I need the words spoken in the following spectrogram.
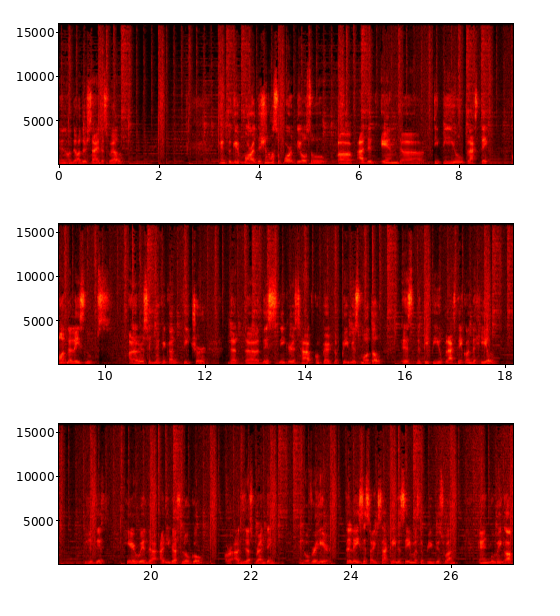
and on the other side as well and to give more additional support they also uh, added in the TPU plastic on the lace loops. Another significant feature that uh, these sneakers have compared to the previous model is the TPU plastic on the heel which is this here with the Adidas logo or Adidas branding. And over here the laces are exactly the same as the previous one. And moving up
